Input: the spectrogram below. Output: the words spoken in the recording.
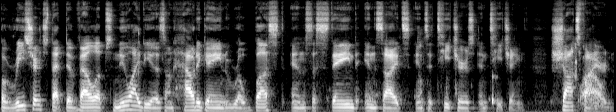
but research that develops new ideas on how to gain robust and sustained insights into teachers and teaching. Shots wow. fired.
